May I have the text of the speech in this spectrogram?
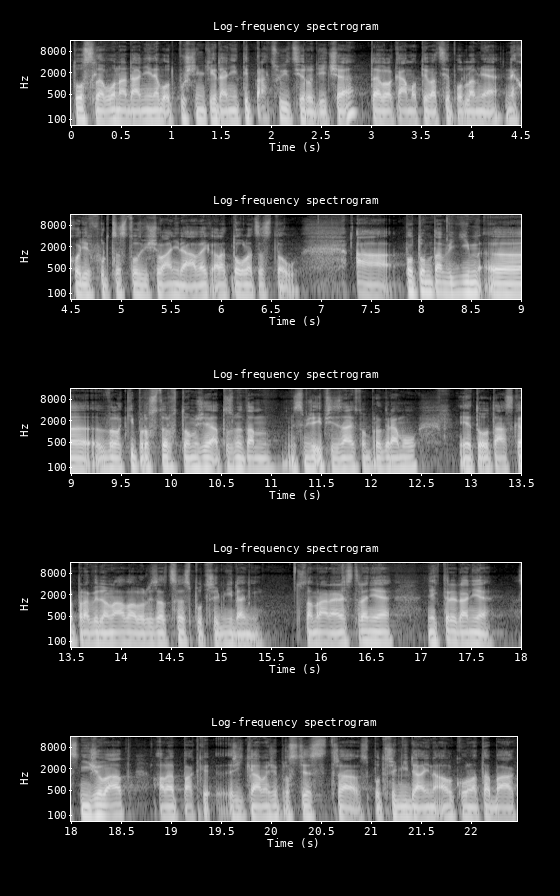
to slevo na daní nebo odpuštění těch daní ty pracující rodiče. To je velká motivace podle mě. Nechodit furt cestou zvyšování dávek, ale touhle cestou. A potom tam vidím uh, velký prostor v tom, že, a to jsme tam, myslím, že i přiznali v tom programu, je to otázka pravidelná valorizace spotřební daní. To znamená, na jedné straně některé daně snižovat, ale pak říkáme, že prostě třeba spotřební daň na alkohol, na tabák,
